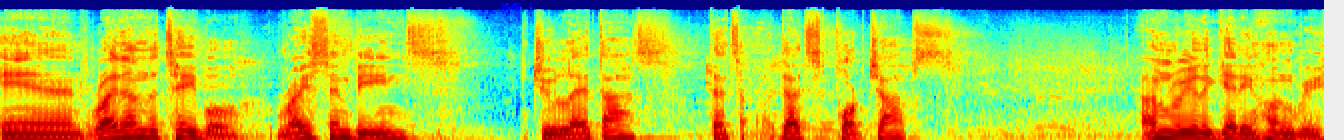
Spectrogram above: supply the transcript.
and right on the table, rice and beans, chuletas, that's, that's pork chops. I'm really getting hungry.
